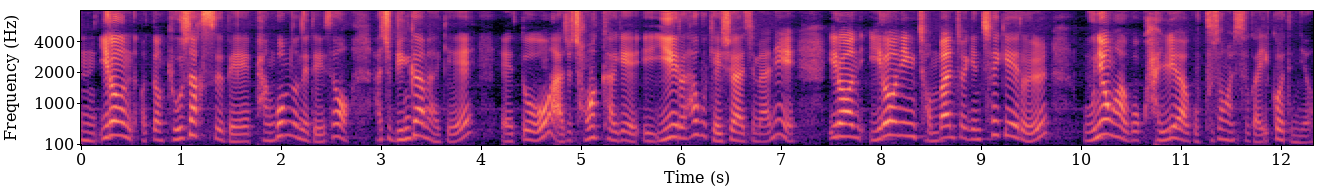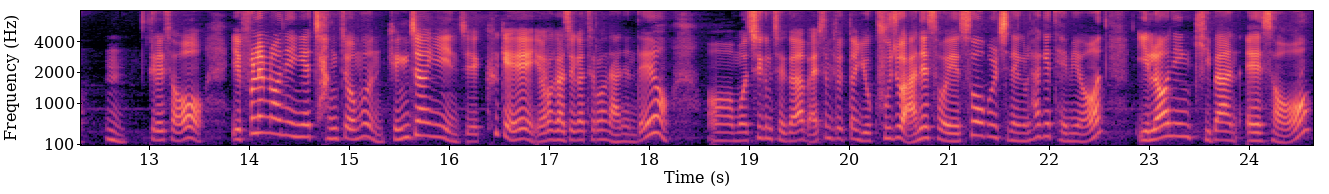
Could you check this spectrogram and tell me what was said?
음, 이런 어떤 교사학습의 방법론에 대해서 아주 민감하게 예, 또 아주 정확하게 이해를 하고 계셔야 하지만이 이런 이러닝 전반적인 체계를 운영하고 관리하고 구성할 수가 있거든요. 음, 그래서 이 플랩 러닝의 장점은 굉장히 이제 크게 여러 가지가 드러나는데요. 어, 뭐 지금 제가 말씀드렸던 이 구조 안에서의 수업을 진행을 하게 되면 이 러닝 기반에서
